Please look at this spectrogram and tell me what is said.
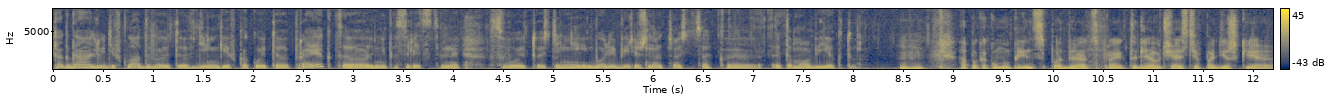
когда люди вкладывают в деньги в какой-то проект непосредственный свой, то есть они более бережно относятся к этому объекту. А по какому принципу отбираются проекты для участия в поддержке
